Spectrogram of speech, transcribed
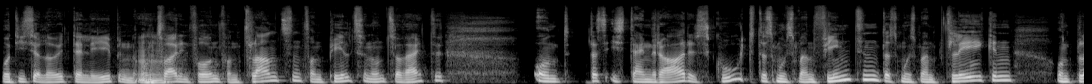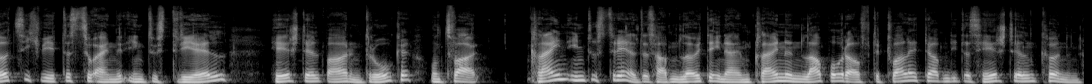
wo diese Leute leben. Mhm. Und zwar in Form von Pflanzen, von Pilzen und so weiter. Und das ist ein rares Gut, das muss man finden, das muss man pflegen. Und plötzlich wird es zu einer industriell herstellbaren Droge und zwar kleinindustriell. Das haben Leute in einem kleinen Labor auf der Toilette haben die das herstellen können.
